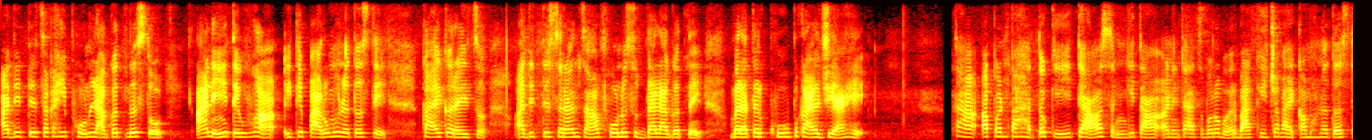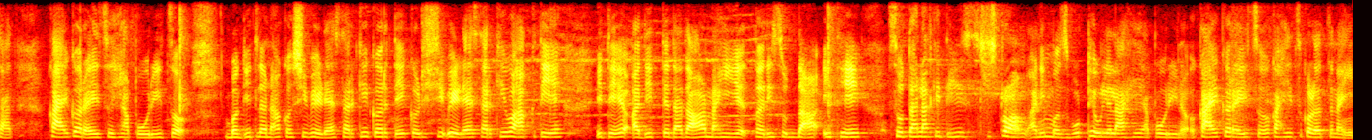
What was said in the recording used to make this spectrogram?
आदित्यचा काही फोन लागत नसतो. आणि तेव्हा इथे पारू म्हणत असते काय करायचं? आदित्य सरांचा फोनसुद्धा लागत नाही. मला तर खूप काळजी आहे. आता आपण पाहतो की त्या संगीता आणि त्याचबरोबर बाकीच्या बायका म्हणत असतात काय करायचं ह्या पोरीचं? बघितलं ना कशी वेड्यासारखी करते कशी वेड्यासारखी वागते. इथे आदित्यदादा नाही आहे तरीसुद्धा इथे स्वतःला किती स्ट्रॉंग आणि मजबूत ठेवलेलं आहे या पोरीनं. काय करायचं? काहीच कळत नाही.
